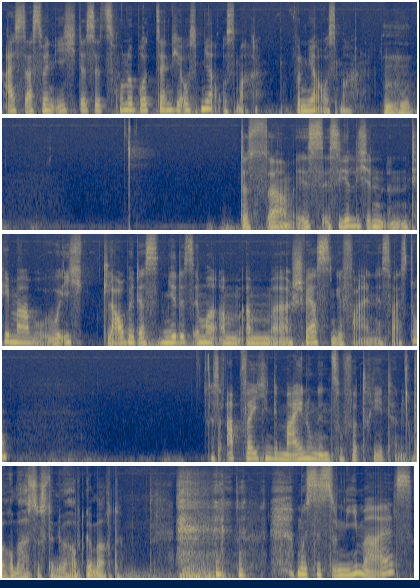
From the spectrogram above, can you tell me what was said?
als das, wenn ich das jetzt hundertprozentig aus mir ausmache, von mir ausmache. Mhm das äh, ist, ist, sicherlich ein, ein, Thema, wo ich glaube, dass mir das immer am, am äh, schwersten gefallen ist, weißt du? Also abweichende Meinungen zu vertreten. Warum hast du es denn überhaupt gemacht? Musstest du niemals.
